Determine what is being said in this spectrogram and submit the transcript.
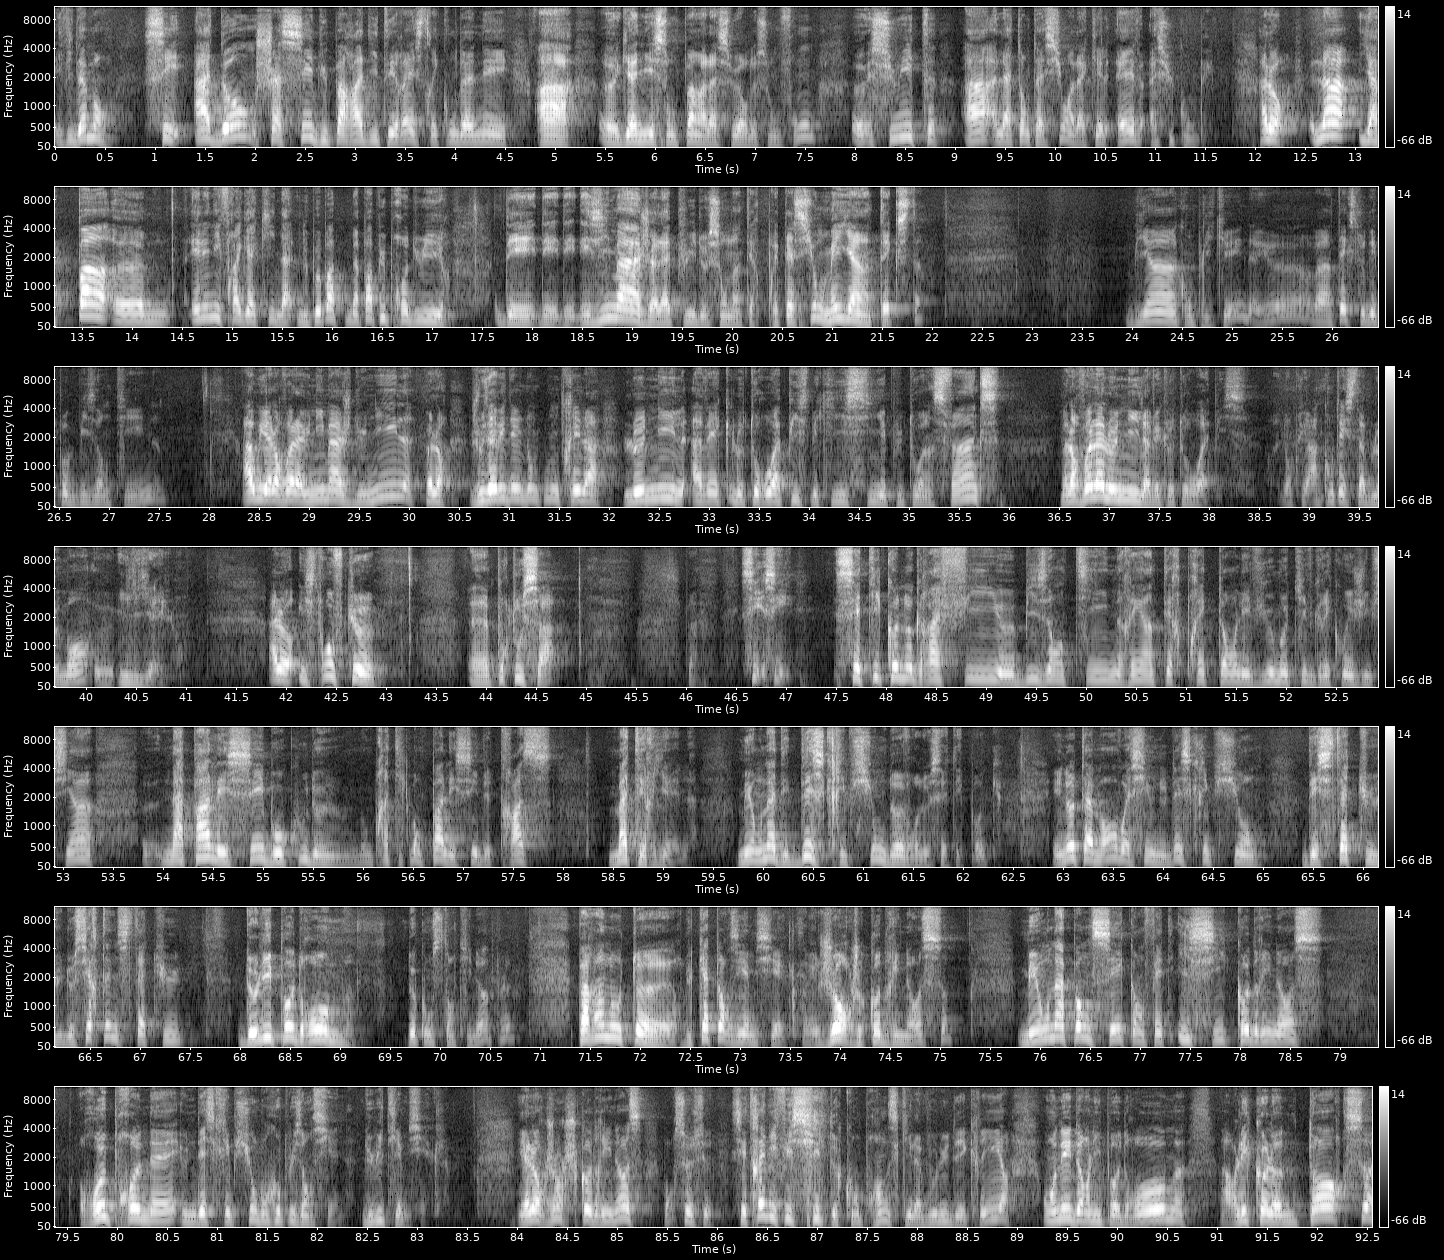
évidemment. C'est Adam chassé du paradis terrestre et condamné à euh, gagner son pain à la sueur de son front, euh, suite à la tentation à laquelle Ève a succombé. Alors là, il n'y a pas. Euh, Eleni Fragaki n'a pas, pu produire des, images à l'appui de son interprétation, mais il y a un texte, bien compliqué d'ailleurs, un texte d'époque byzantine. Ah oui, alors voilà, une image du Nil. Alors, je vous avais donc montré là le Nil avec le taureau Apis, mais qui ici est plutôt un sphinx. Mais alors voilà le Nil avec le taureau Apis. Donc incontestablement, euh, il y est. Alors, il se trouve que euh, pour tout ça, cette iconographie euh, byzantine réinterprétant les vieux motifs gréco-égyptiens n'a pas laissé beaucoup de, pratiquement pas laissé de traces matérielles. Mais on a des descriptions d'œuvres de cette époque. Et notamment, voici une description des statues, de certaines statues de l'hippodrome de Constantinople, par un auteur du XIVe siècle, Georges Codrinos, mais on a pensé qu'en fait ici, Codrinos reprenait une description beaucoup plus ancienne, du 8e siècle. Et alors Georges Codrinos, c'est très difficile de comprendre ce qu'il a voulu décrire. On est dans l'hippodrome, alors les colonnes torses,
